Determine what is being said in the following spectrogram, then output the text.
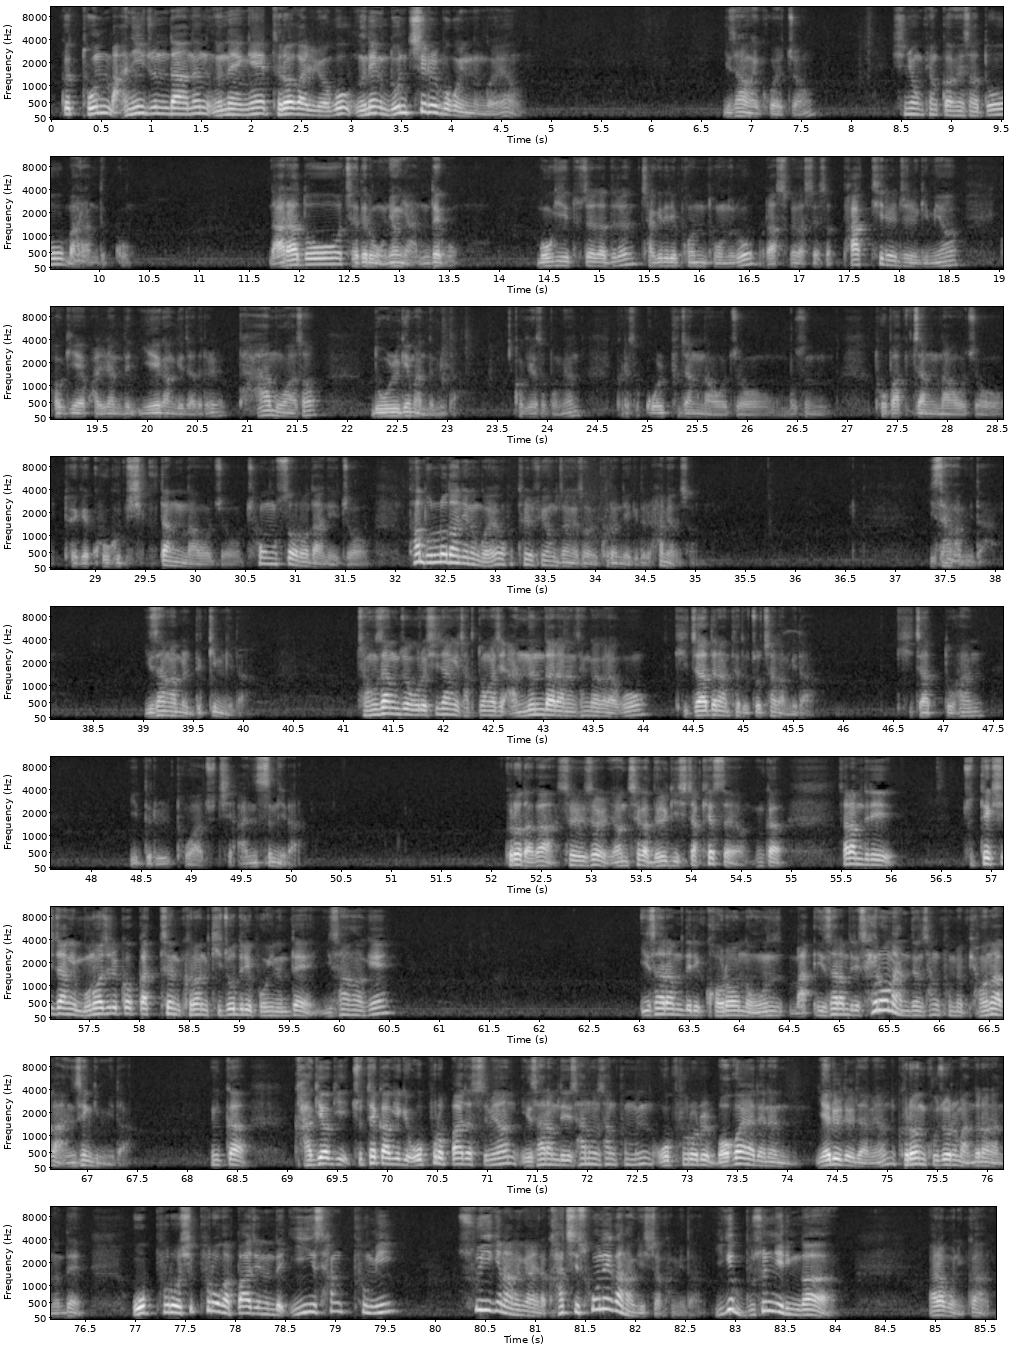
그 돈 많이 준다는 은행에 들어가려고 은행 눈치를 보고 있는 거예요. 이상하게 꼬였죠. 신용평가 회사도 말 안 듣고 나라도 제대로 운영이 안 되고 모기 투자자들은 자기들이 번 돈으로 라스베가스에서 파티를 즐기며 거기에 관련된 이해관계자들을 다 모아서 놀게 만듭니다. 거기에서 보면 그래서 골프장 나오죠. 무슨 도박장 나오죠. 되게 고급 식당 나오죠. 총 쏘러 다니죠. 다 놀러 다니는 거예요. 호텔 수영장에서 그런 얘기들을 하면서. 이상합니다. 이상함을 느낍니다. 정상적으로 시장이 작동하지 않는다라는 생각을 하고 기자들한테도 쫓아갑니다. 기자 또한 이들을 도와주지 않습니다. 그러다가 슬슬 연체가 늘기 시작했어요. 그러니까 사람들이 주택 시장이 무너질 것 같은 그런 기조들이 보이는데 이상하게 이 사람들이 걸어놓은 이 사람들이 새로 만든 상품에 변화가 안 생깁니다. 그러니까 가격이 주택 가격이 5% 빠졌으면 이 사람들이 사는 상품은 5%를 먹어야 되는 예를 들자면 그런 구조를 만들어 놨는데 5% 10%가 빠지는데 이 상품이 수익이 나는 게 아니라 같이 손해가 나기 시작합니다. 이게 무슨 일인가 알아보니까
